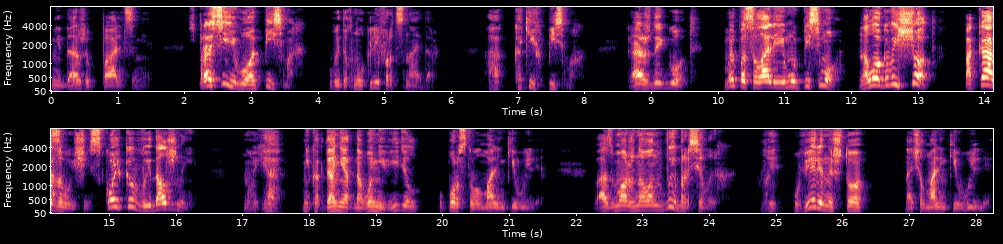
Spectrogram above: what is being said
ни даже пальцами. «Спроси его о письмах!» — выдохнул Клиффорд Снайдер. «О каких письмах?» «Каждый год мы посылали ему письмо, налоговый счет, показывающий, сколько вы должны. Но я никогда ни одного не видел, упорствовал маленький Уилли. Возможно, он выбросил их. Вы уверены, что... Начал маленький Уилли.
